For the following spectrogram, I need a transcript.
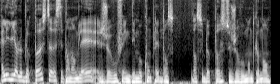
Allez lire le blog post, c'est en anglais, je vous fais une démo complète dans ce, dans ce blog post, je vous montre comment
